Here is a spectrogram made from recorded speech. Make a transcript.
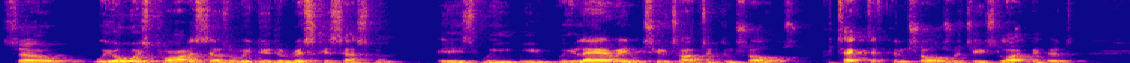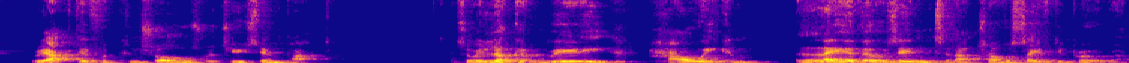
So we always pride ourselves when we do the risk assessment is we, we, we layer in two types of controls. Protective controls reduce likelihood, reactive controls reduce impact. So we look at really how we can layer those into that travel safety program.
